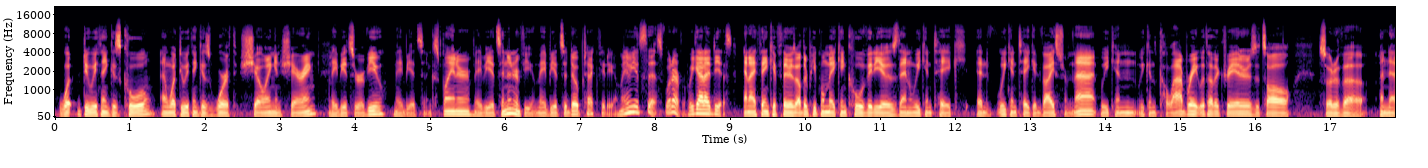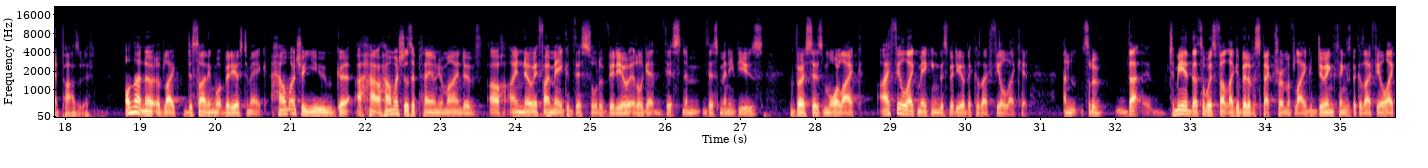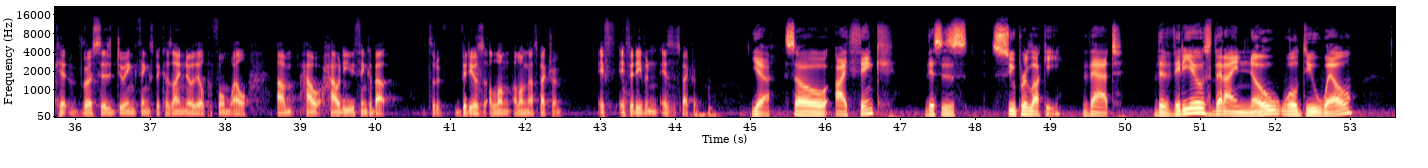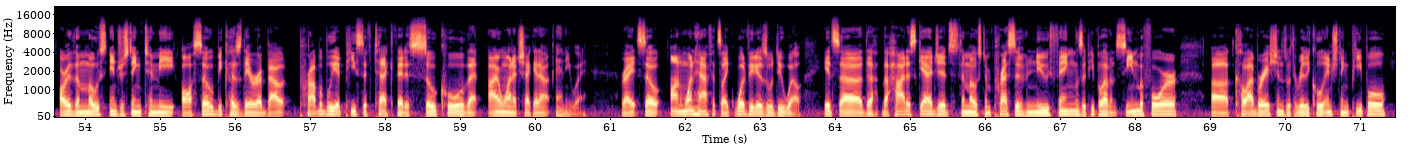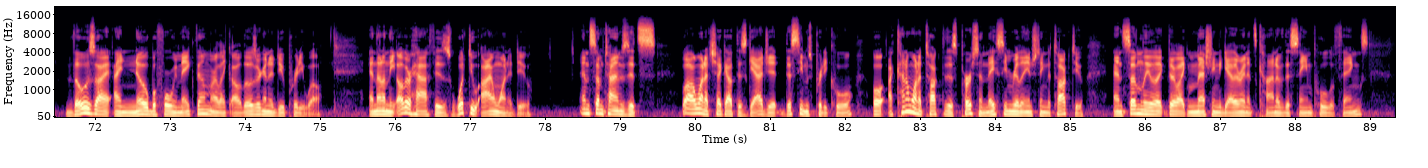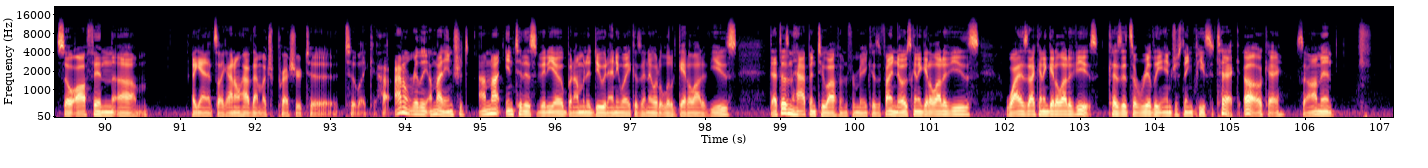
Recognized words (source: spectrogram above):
what do we think is cool and what do we think is worth showing and sharing. Maybe it's a review, maybe it's an explainer, maybe it's an interview, maybe it's a dope tech video, maybe it's this, whatever. We got ideas. And I think if there's other people making cool videos, then we can take and we can take advice from that. We can we can collaborate with other creators. It's all sort of a, a net positive on that note of like deciding what videos to make, how much are you going? Uh, how how much does it play on your mind of oh I know if I make this sort of video it'll get this this many views versus more like I feel like making this video because I feel like it. And sort of that, to me, that's always felt like a bit of a spectrum of like doing things because I feel like it versus doing things because I know they'll perform well. Um, how how do you think about sort of videos along along that spectrum, if if it even is a spectrum? Yeah. So I think this is super lucky that the videos that I know will do well are the most interesting to me also because they're about probably a piece of tech that is so cool that I want to check it out anyway. Right. So on one half, it's like what videos will do well. It's uh, the the hottest gadgets, the most impressive new things that people haven't seen before, uh, collaborations with really cool, interesting people. Those I, I know before we make them are like, oh, those are going to do pretty well. And then on the other half is what do I want to do? And sometimes it's well, I want to check out this gadget. This seems pretty cool. Oh, I kind of want to talk to this person. They seem really interesting to talk to. And suddenly, like they're like meshing together, and it's kind of the same pool of things. So often, um, again, it's like I don't have that much pressure to to like. I don't really. I'm not interested. I'm not into this video, but I'm to do it anyway because I know it'll get a lot of views. That doesn't happen too often for me because if I know it's to get a lot of views, why is that to get a lot of views? Because it's a really interesting piece of tech. Oh, okay. So I'm in.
